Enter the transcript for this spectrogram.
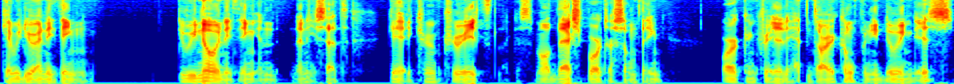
Can we do anything? Do we know anything? And then he said, okay, I can create like a small dashboard or something, or I can create an entire company doing this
